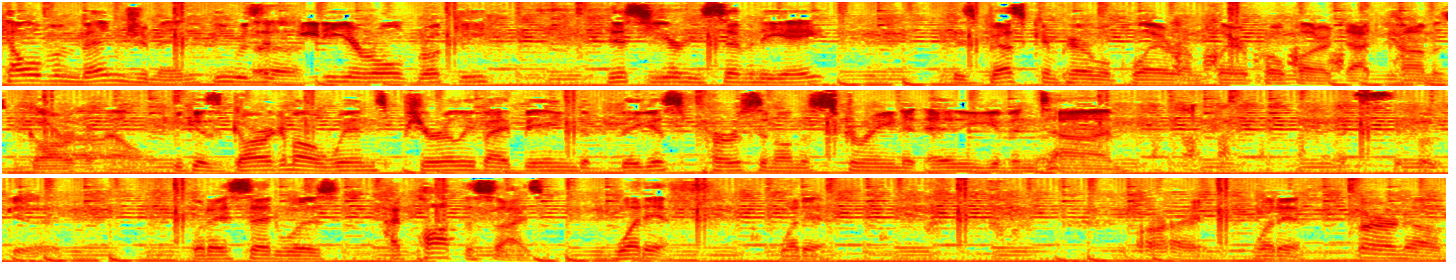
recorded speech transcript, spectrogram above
Kelvin Benjamin, he was Uh. an 80 year old rookie. This year he's 78. His best comparable player on playerprofiler.com is Gargamel because Gargamel wins purely by being the biggest person on the screen at any given time. That's so good. What I said was hypothesize. What if? What if? All right. What if? Fair enough.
